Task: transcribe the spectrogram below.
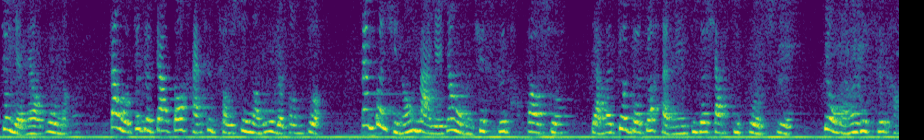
就也没有务农。但我舅舅家都还是从事农务的工作，但冠喜农法也让我们去思考到说，两个舅舅就很年轻就相继过世，就我们会去思考，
